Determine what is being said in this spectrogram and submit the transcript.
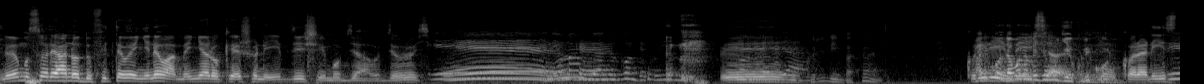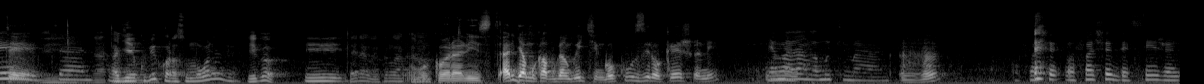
ni we musore hano dufite wenyine wamenya location y'ibyishimo byawe. Byoroshye. Niyo mpamvu yakagombye kuririmba. Eh, kuririmba kandi. Ariko ndabona ameze nk'ugiye kubikora. ukora lisite agiye kubikora si umubona se? Yego eh. Mukora lisite harya mukavuga ngo iki? Ngo kuzi location y'amarangamutima yanjye. Wafashe decision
